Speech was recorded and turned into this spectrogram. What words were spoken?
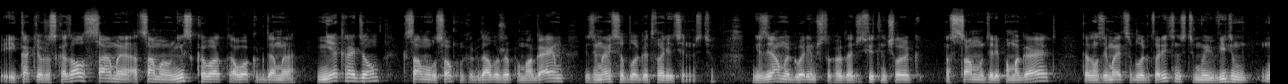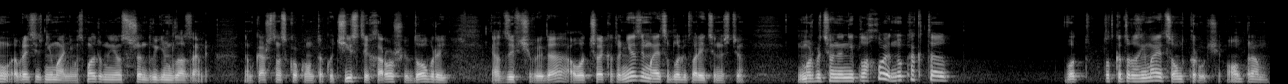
И, как я уже сказал, самое, от самого низкого, того, когда мы не крадем, к самому высокому, когда уже помогаем и занимаемся благотворительностью. Не зря мы говорим, что когда действительно человек на самом деле помогает, когда он занимается благотворительностью, мы видим, ну, обратите внимание, мы смотрим на него совершенно другими глазами. Нам кажется, насколько он такой чистый, хороший, добрый, отзывчивый, да? А вот человек, который не занимается благотворительностью, может быть, он и неплохой, но как-то вот тот, который занимается, он круче, он прям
